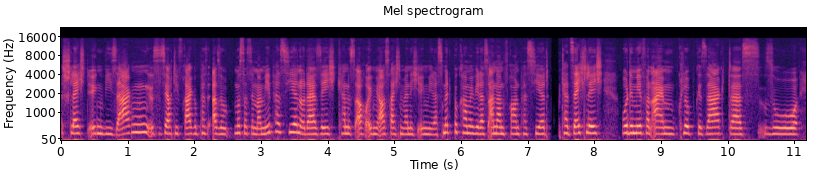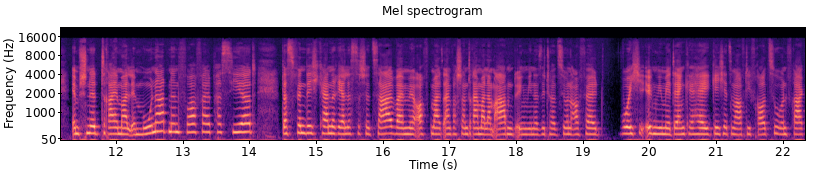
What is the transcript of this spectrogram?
schlecht irgendwie sagen. Es ist ja auch die Frage, also muss das immer mir passieren oder sehe ich, kann es auch irgendwie ausreichen, wenn ich irgendwie das mitbekomme, wie das anderen Frauen passiert. Tatsächlich wurde mir von einem Club gesagt, dass so im Schnitt dreimal im Monat ein Vorfall passiert. Das finde ich keine realistische Zahl, weil mir oftmals einfach schon dreimal am Abend irgendwie eine Situation auffällt, wo ich irgendwie mir denke, hey, gehe ich jetzt mal auf die Frau zu und frage,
